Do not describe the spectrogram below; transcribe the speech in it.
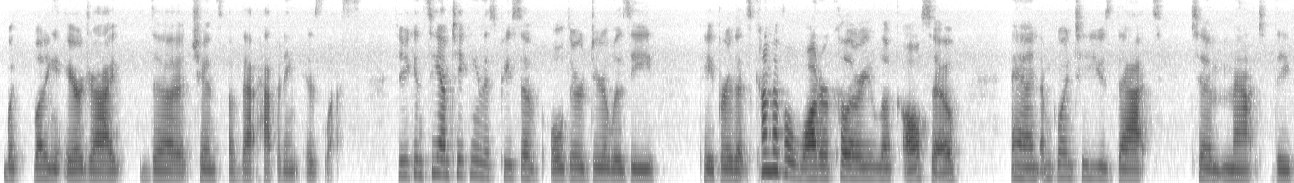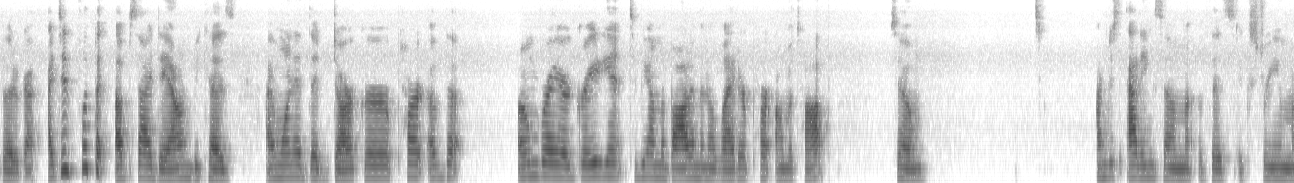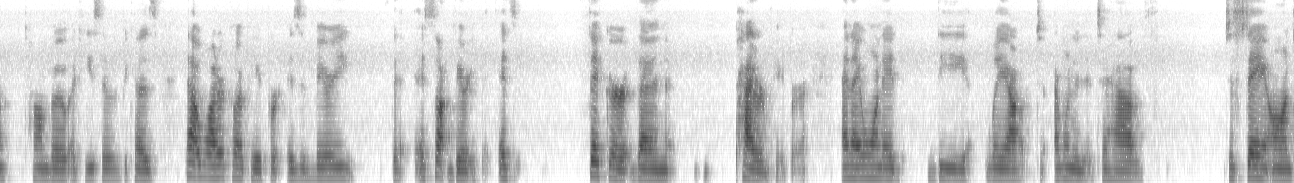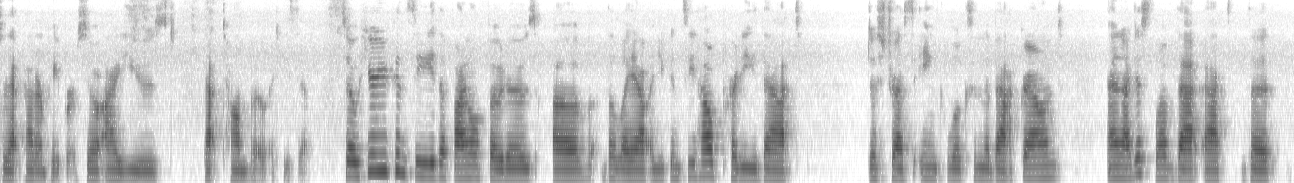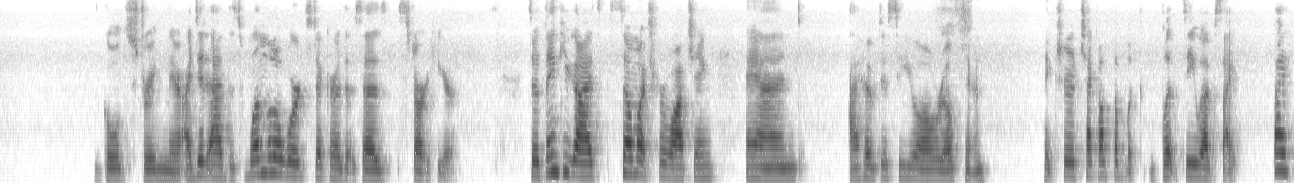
with letting it air dry, the chance of that happening is less. So you can see I'm taking this piece of older Dear Lizzie paper that's kind of a watercolory look also, and I'm going to use that to mat the photograph. I did flip it upside down because I wanted the darker part of the ombre or gradient to be on the bottom and the lighter part on the top. So I'm just adding some of this extreme Tombow adhesive because that watercolor paper is a very It's not very thick. It's thicker than pattern paper. And I wanted the layout, I wanted it to have, to stay onto that pattern paper. So I used that Tombow adhesive. So here you can see the final photos of the layout and you can see how pretty that distress ink looks in the background. And I just love that act, the gold string there. I did add this one little word sticker that says start here. So thank you guys so much for watching and I hope to see you all real soon. Make sure to check out the Blitsy website. Bye.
